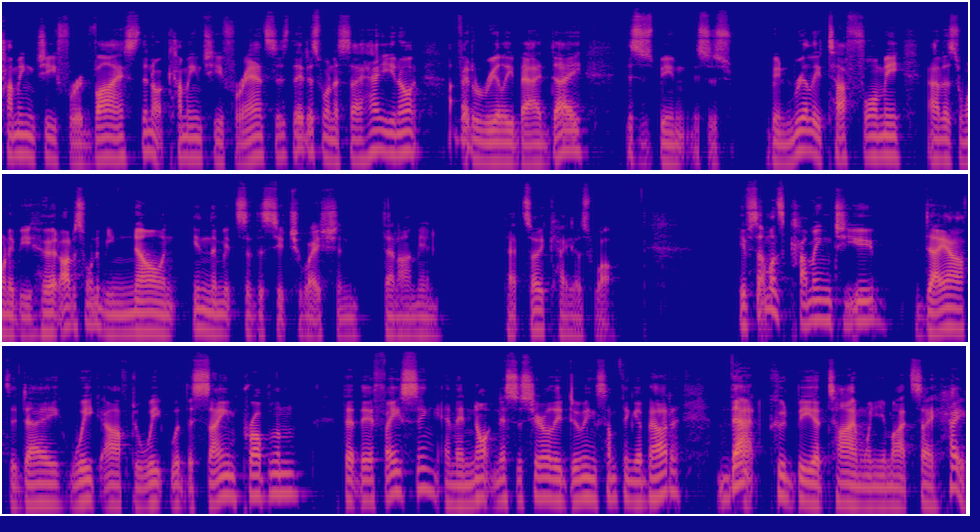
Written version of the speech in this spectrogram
coming to you for advice. They're not coming to you for answers. They just want to say, hey, you know what? I've had a really bad day. This has been this has been really tough for me. I just want to be heard. I just want to be known in the midst of the situation that I'm in. That's okay as well. If someone's coming to you day after day, week after week with the same problem that they're facing and they're not necessarily doing something about it, that could be a time when you might say, hey,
